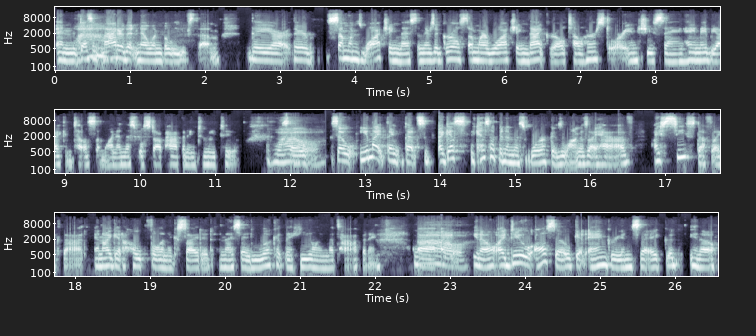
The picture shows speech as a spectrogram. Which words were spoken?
and it doesn't matter that no one believes them. They are. They're. Someone's watching this, and there's a girl somewhere watching that girl tell her story, and she's saying, "Hey, maybe I can tell someone, and this will stop happening to me too." Wow. So you might think that's, I guess, because I've been in this work as long as I have, I see stuff like that and I get hopeful and excited and I say, look at the healing that's happening. Uh, I- wow. you know, I do also get angry and say, good, you know,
